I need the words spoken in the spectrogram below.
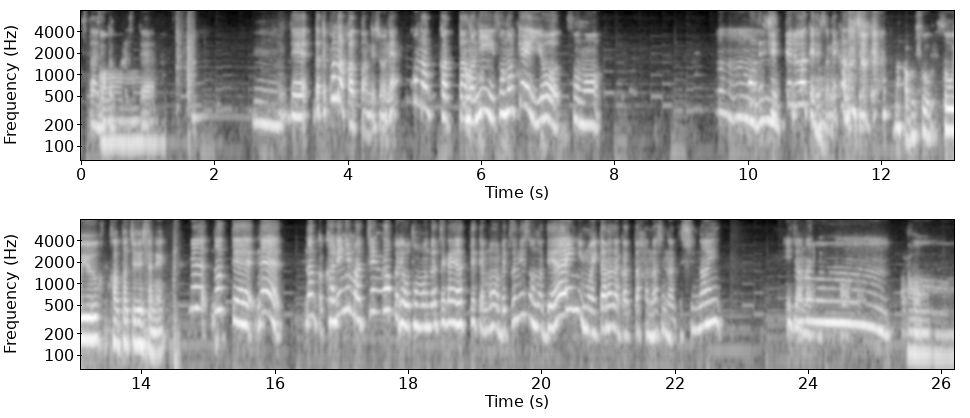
したりとかして。うん、でだって来なかったんですよね。来なかったのにその経緯をそのうんうん知ってるわけですよね、彼女が。なんかそうそういう形でしたね。ね、だってねなんか仮にマッチングアプリを友達がやってても別にその出会いにも至らなかった話なんてしないじゃないですか。うんなんかああ。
